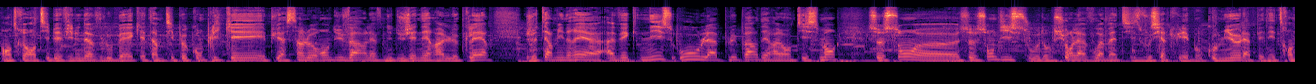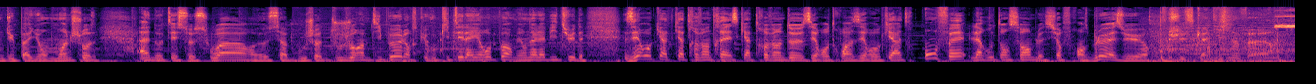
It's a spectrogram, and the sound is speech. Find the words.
entre Antibes et Villeneuve-Loubet qui est un petit peu compliqué. Et puis à Saint-Laurent-du-Var, l'avenue du Général Leclerc. Je terminerai euh, avec Nice où la plupart des ralentissements se sont, euh, se sont dissous. Donc sur la voie Matisse, vous circulez beaucoup mieux. La pénétrante du Paillon, moins de choses à noter ce soir. Ça bouchonne toujours un petit peu lorsque vous quittez l'aéroport, mais on a l'habitude. 04 93 82 03 04. On fait la route ensemble sur France Bleu Azur. Jusqu'à 19h,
